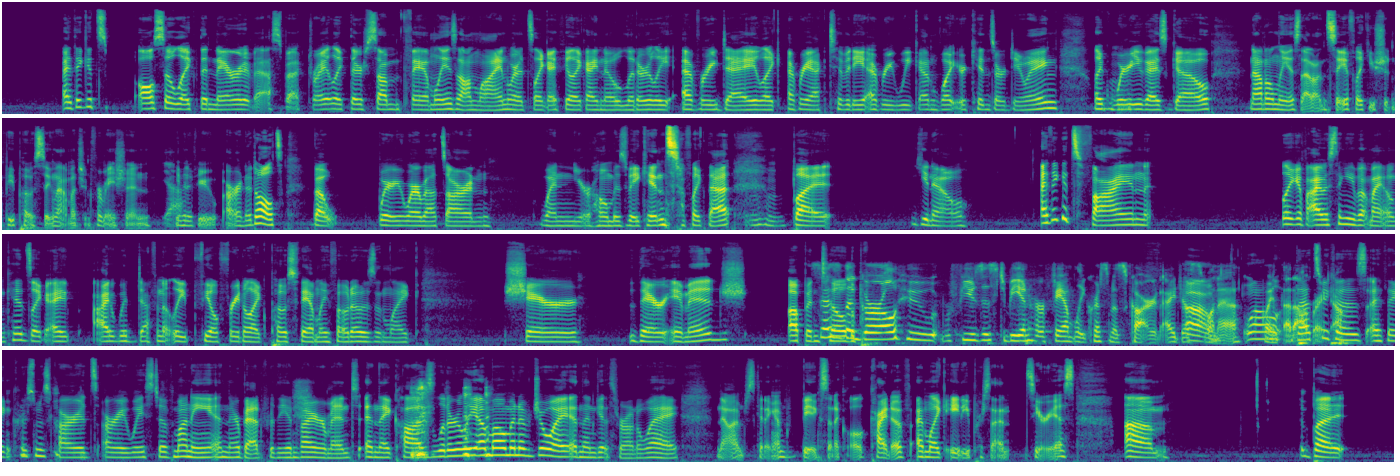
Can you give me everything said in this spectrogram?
I think it's also like the narrative aspect, right? Like there's some families online where it's like I feel like I know literally every day, like every activity, every weekend what your kids are doing, like mm-hmm. where you guys go. Not only is that unsafe, like you shouldn't be posting that much information yeah. even if you are an adult about where your whereabouts are and when your home is vacant and stuff like that. Mm-hmm. But you know, I think it's fine like if I was thinking about my own kids, like I I would definitely feel free to like post family photos and like share their image. up Says until the, girl who refuses to be in her family Christmas card. I just Oh, want to well, point that out that's right now. because I think Christmas cards are a waste of money and they're bad for the environment and they cause literally a moment of joy and then get thrown away. No, I'm just kidding. I'm being cynical, kind of. I'm like 80% serious. Um, but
